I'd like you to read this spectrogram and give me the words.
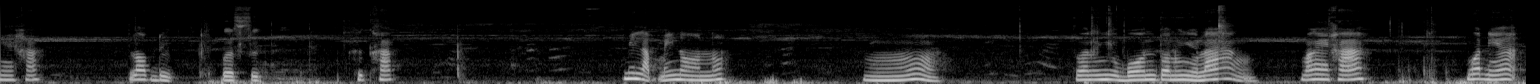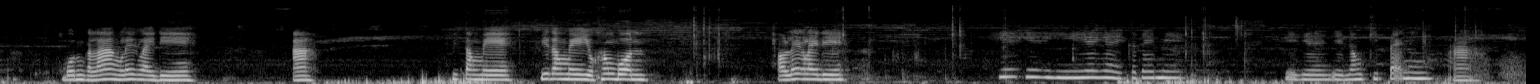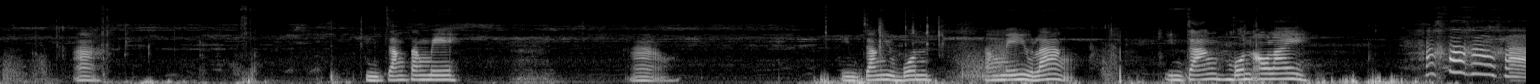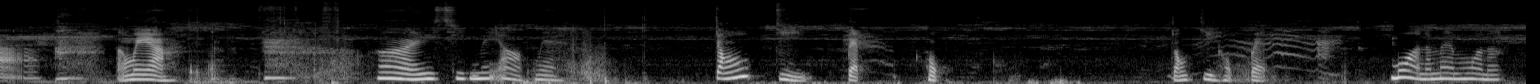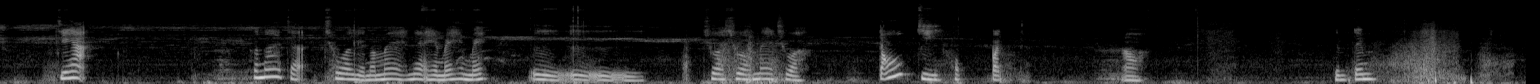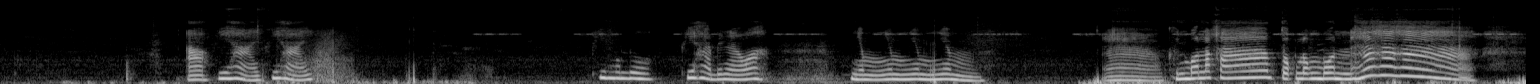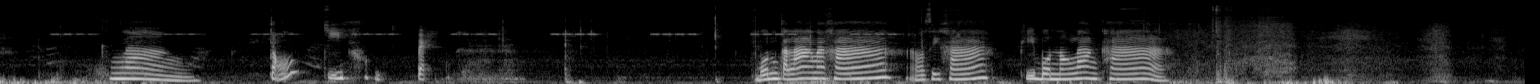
ไงคะ รอบดึกเปิดศึกคึกคัก ไม่หลับไม่นอนเนาะอ๋อตัวนึงอยู่บนตัวนึงอยู่ล่าง ว่าไงคะงวดเนี้ย บนกับล่างเลขอะไรดี อะ พี่ตังเม พี่ตังเมอยู่ข้างบน เอาเลขอะไรดีเฮ้ยเฮ้ยเฮ้ยใหญ่ก็ได้แม่ เดี๋ยวเดี๋ยวเดี๋ยวน้องคิดแป๊บนึง อะอะอิ่มจังตังเม อ้าว อิ่มจังอยู่บน ตังเมอยู่ล่าง อิ่มจังบนเอาอะไรฮ่าฮ่าฮ่าตังเมอะเฮ้ยคิดไม่ออกแม่จ้องจีแปดหก จ้องจีหกแปดมั่วนะแม่มั่วนะ จริงอะก็น่าจะชัวร์อยู่นะแม่ เนี่ยเห็นไหมเห็นไหมเออเออเออเออชัวร์ชัวร์แม่ชัวร์จ้องจีหกแปดเอาเต็มเต็มอ้าวพี่หายพี่หาย พี่มุลูพี่หายไปไหนแล้วอะเงียมเงียมเงียมเงียมาวขึ้นบนแล้วครับ ตกลงบนฮ่าฮ่าฮ่าข้างล่างจ้องจีแปกบนกับล่างนะคะ เอาสิคะ พี่บนน้องล่างค่ะ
